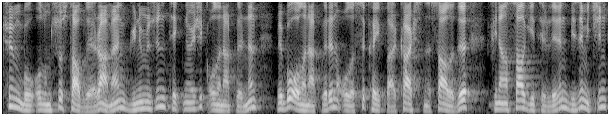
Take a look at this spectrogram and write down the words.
tüm bu olumsuz tabloya rağmen günümüzün teknolojik olanaklarının ve bu olanakların olası kayıplar karşısında sağladığı finansal getirilerin bizim için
